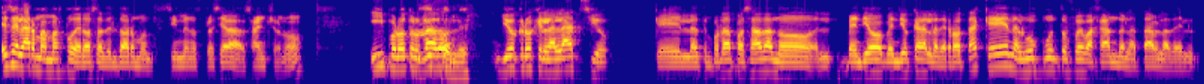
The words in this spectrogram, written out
es el arma más poderosa del Dortmund, sin menospreciar a Sancho, ¿no? Y por otro lado, yo creo que la Lazio, que la temporada pasada no vendió, vendió cara a la derrota, que en algún punto fue bajando en la tabla del-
